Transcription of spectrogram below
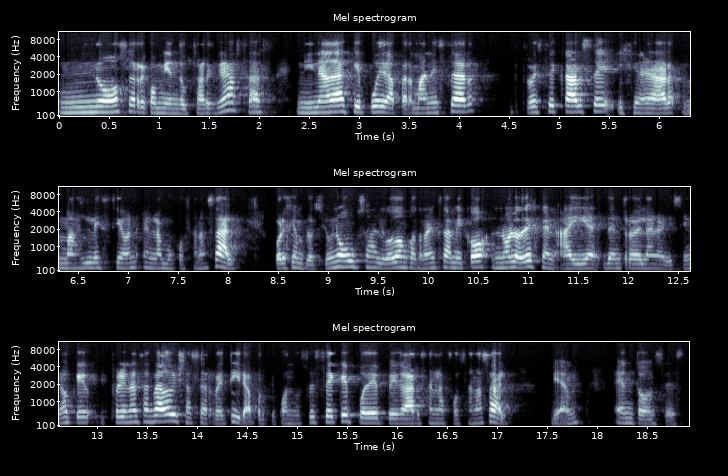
No se recomienda usar gasas ni nada que pueda permanecer, resecarse y generar más lesión en la mucosa nasal. Por ejemplo, si uno usa algodón contra exámico, no lo dejen ahí dentro de la nariz, sino que frena el sangrado y ya se retira, porque cuando se seque puede pegarse en la fosa nasal. Bien, entonces,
